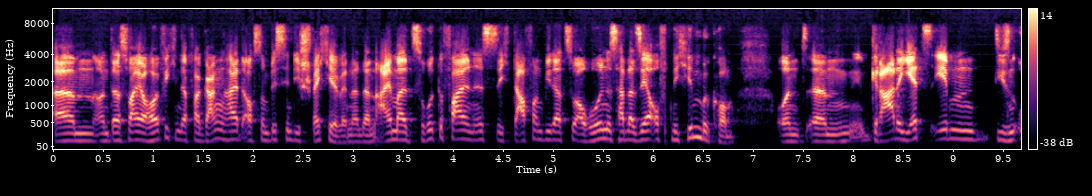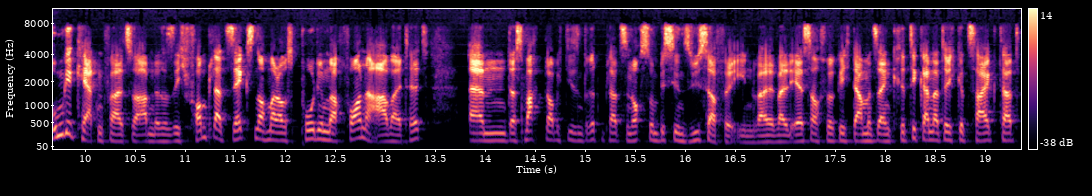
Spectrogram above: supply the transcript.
Ähm, und das war ja häufig in der Vergangenheit auch so ein bisschen die Schwäche. Wenn er dann einmal zurückgefallen ist, sich davon wieder zu erholen, das hat er sehr oft nicht hinbekommen. Und ähm, gerade jetzt eben diesen umgekehrten Fall zu haben, dass er sich vom Platz 6 nochmal aufs Podium nach vorne arbeitet, ähm, das macht, glaube ich, diesen dritten Platz noch so ein bisschen süßer für ihn, weil, weil er es auch wirklich damit seinen Kritikern natürlich gezeigt hat.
